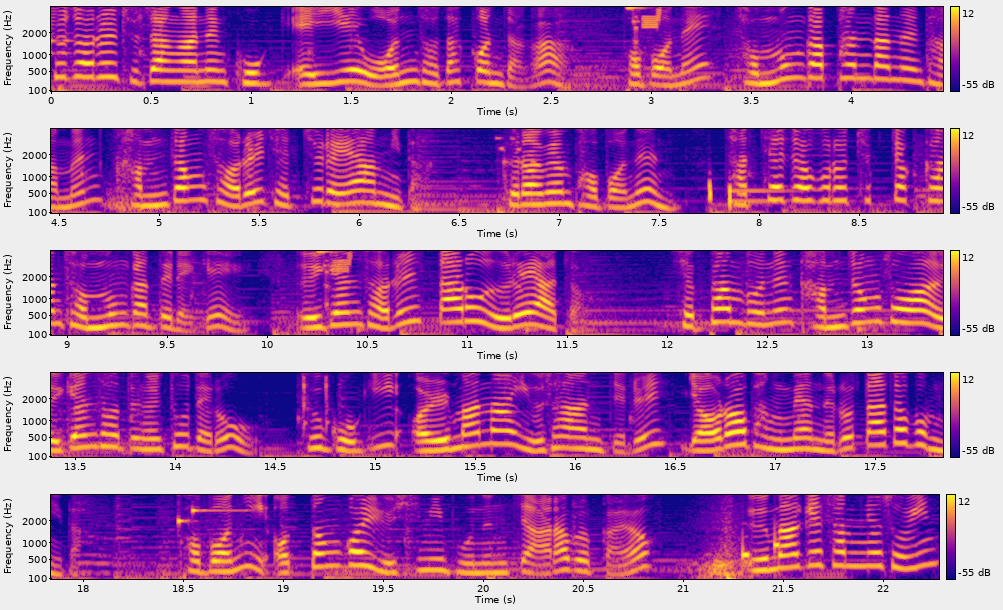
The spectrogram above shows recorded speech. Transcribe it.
표절을 주장하는 곡 A의 원 저작권자가 법원에 전문가 판단을 담은 감정서를 제출해야 합니다. 그러면 법원은 자체적으로 축적한 전문가들에게 의견서를 따로 의뢰하죠. 재판부는 감정서와 의견서 등을 토대로 두 곡이 얼마나 유사한지를 여러 방면으로 따져봅니다. 법원이 어떤 걸 유심히 보는지 알아볼까요? 음악의 3요소인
